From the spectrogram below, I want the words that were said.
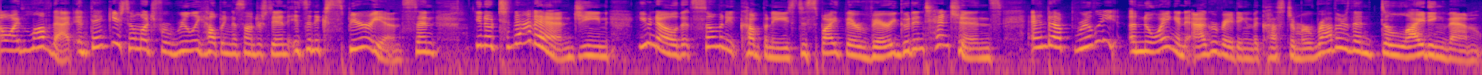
Oh, I love that. And thank you so much for really helping us understand it's an experience. And, you know, to that end, Jeanne, you know that so many companies, despite their very good intentions, end up really annoying and aggravating the customer rather than delighting them.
